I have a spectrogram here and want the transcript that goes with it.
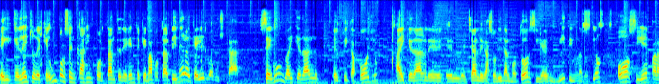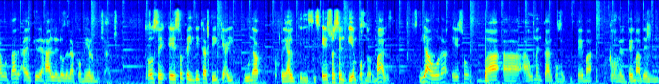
en el hecho de que un porcentaje importante de gente que va a votar, primero hay que irlo a buscar. Segundo, hay que darle el picapollo, hay que darle el echarle gasolina al motor si es un meeting, una cuestión, o si es para votar, hay que dejarle lo de la comida a los muchachos. Entonces, eso te indica a ti que hay una real crisis. Eso es en tiempos normales. Y ahora eso va a, aumentar con el tema, con el tema del,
